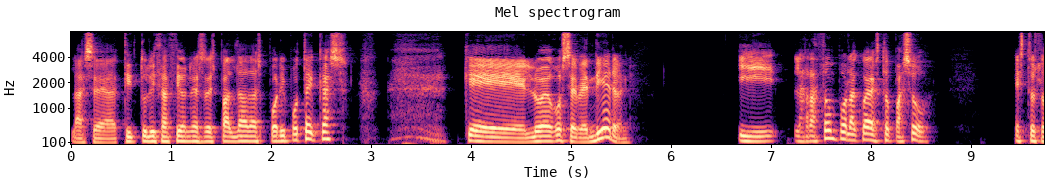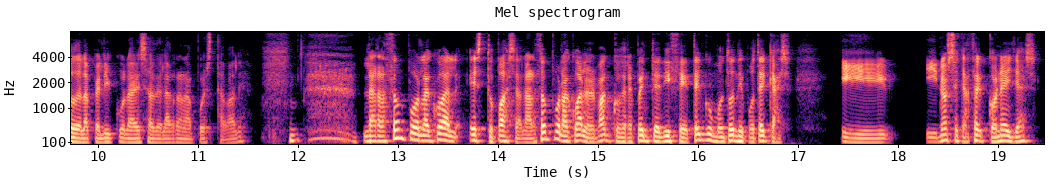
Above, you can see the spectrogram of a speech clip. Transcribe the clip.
las eh, titulizaciones respaldadas por hipotecas que luego se vendieron. Y la razón por la cual esto pasó esto es lo de la película esa de la gran apuesta, ¿vale? la razón por la cual esto pasa, la razón por la cual el banco de repente dice, tengo un montón de hipotecas y, y no sé qué hacer con ellas,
